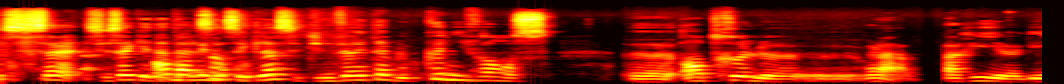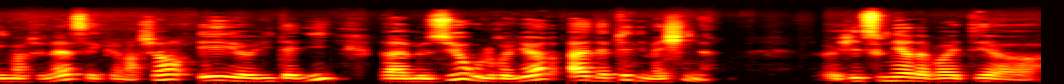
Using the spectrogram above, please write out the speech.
c'est ça, ça, qui est intéressant, c'est que là, c'est une véritable connivence euh, entre le voilà Paris euh, Jeunesse avec Pierre Marchand et euh, l'Italie, dans la mesure où le relieur a adapté des machines. J'ai le souvenir d'avoir été à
